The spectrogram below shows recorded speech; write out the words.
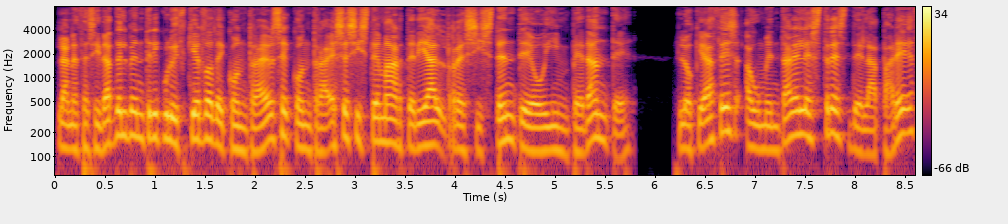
La necesidad del ventrículo izquierdo de contraerse contra ese sistema arterial resistente o impedante lo que hace es aumentar el estrés de la pared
